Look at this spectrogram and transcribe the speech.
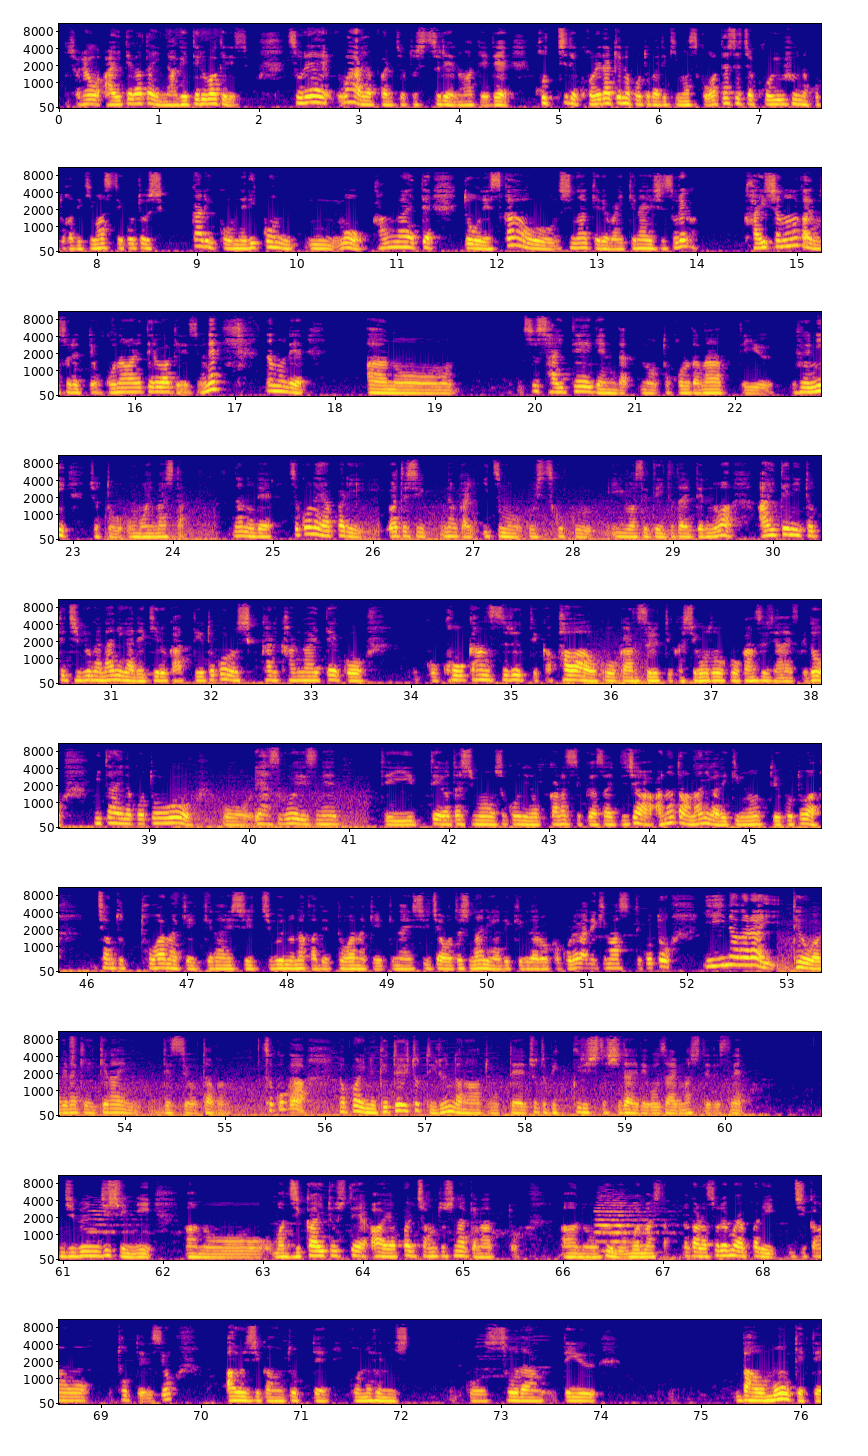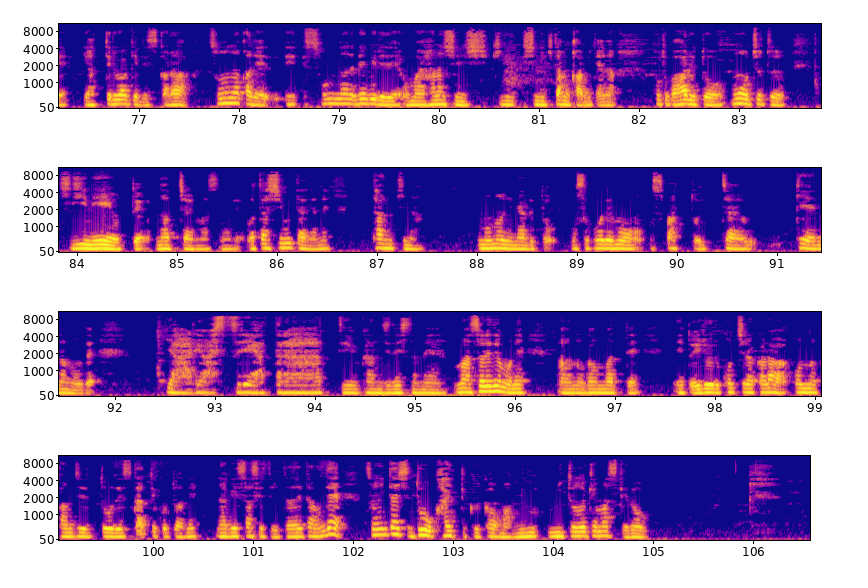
それを相手方に投げてるわけですよ。それはやっぱりちょっと失礼なわけで、こっちでこれだけのことができます。私たちはこういうふうなことができますっていうことをしっかりこう練り込ん、もう考えて、どうですか？をしなければいけないし、それが会社の中でもそれって行われてるわけですよね。なので、あの、最低限だのところだなっていうふうにちょっと思いました。なので、そこのやっぱり私なんかいつもごしつこく言わせていただいてるのは、相手にとって自分が何ができるかっていうところをしっかり考えて、こう、こう交換するっていうか、パワーを交換するっていうか、仕事を交換するじゃないですけど、みたいなことを、こう、いや、すごいですねって言って、私もそこに乗っからせてくださいって、じゃあ、あなたは何ができるのっていうことは、ちゃんと問わなきゃいけないし、自分の中で問わなきゃいけないし、じゃあ私何ができるだろうか、これができますってことを言いながら手を挙げなきゃいけないんですよ、多分。そこが、やっぱり抜けてる人っているんだなと思って、ちょっとびっくりした次第でございましてですね。自分自身に、あのー、まあ、自戒として、ああ、やっぱりちゃんとしなきゃな、と、あの、ふうに思いました。だからそれもやっぱり時間をとってですよ。会う時間をとって、こんな風にこう、相談っていう場を設けてやってるわけですから、その中で、え、そんなレベルでお前話にししに来たんかみたいなことがあると、もうちょっと次ねえよってなっちゃいますので、私みたいなね、短期なものになると、もうそこでもうスパッといっちゃう系なので、いや、あれは失礼やったなーっていう感じでしたね。まあ、それでもね、あの、頑張ってえっ、ー、と、いろいろこちらからこんな感じでどうですかっていうことはね、投げさせていただいたので、それに対してどう返ってくるかをまあ見見届けますけど、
